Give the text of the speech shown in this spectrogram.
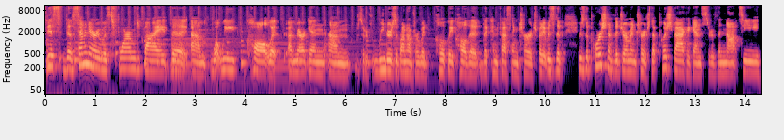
this the seminary was formed by the um, what we call what American um, sort of readers of Bonhoeffer would colloquially call the the confessing church, but it was the it was the portion of the German church that pushed back against sort of the Nazi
